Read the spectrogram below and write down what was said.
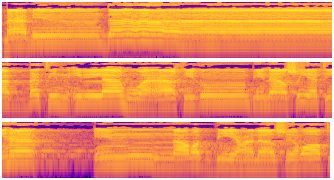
ما من دابة إلا هو آخذ بناصيتها. إن ربي على صراط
